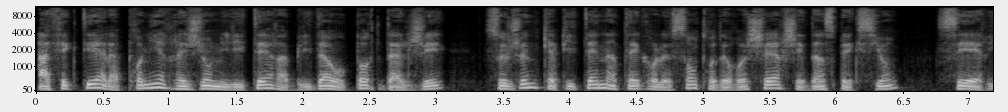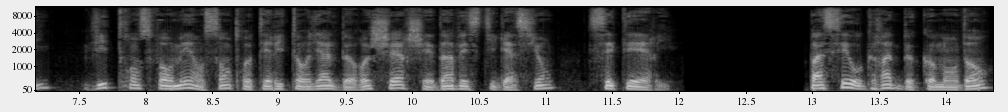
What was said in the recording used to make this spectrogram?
Affecté à la première région militaire à Blida aux portes d'Alger, ce jeune capitaine intègre le Centre de recherche et d'inspection, CRI, vite transformé en Centre territorial de recherche et d'investigation, CTRI. Passé au grade de commandant,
